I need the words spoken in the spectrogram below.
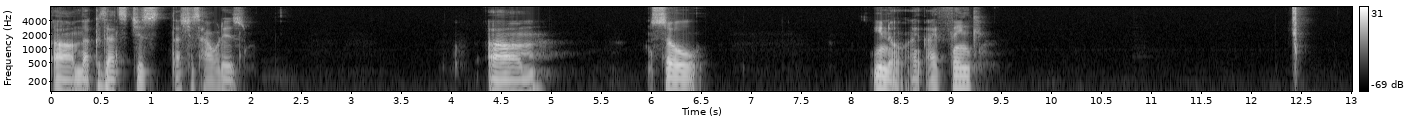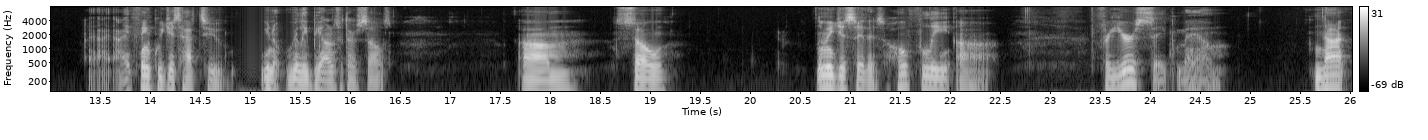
um that because that's just that's just how it is um, so, you know, I, I think, I, I think we just have to, you know, really be honest with ourselves. Um, so, let me just say this. Hopefully, uh, for your sake, ma'am, not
